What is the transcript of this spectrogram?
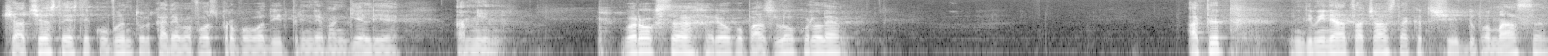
Și acesta este cuvântul care v-a fost propovăduit prin Evanghelie. Amin. Vă rog să reocupați locurile. Atât în dimineața aceasta cât și după masă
